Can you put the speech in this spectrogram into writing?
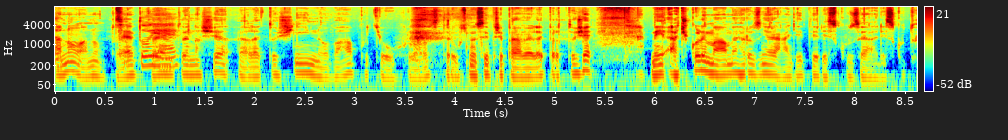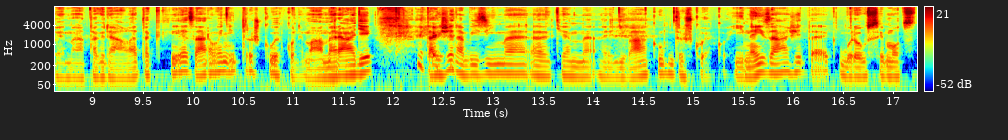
Ano, ano, to, je, to, je? to je naše letošní nová potěuchlost, kterou jsme si připravili, protože my, ačkoliv máme hrozně rádi ty diskuze a diskutujeme a tak dále, tak je zároveň trošku jako nemáme rádi, takže nabízíme těm divákům trošku jako jiný zážitek, budou si moct,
